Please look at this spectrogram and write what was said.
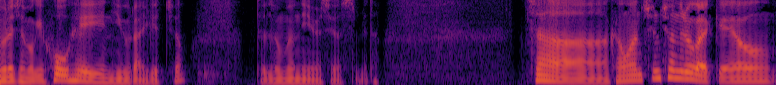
노래 제목이 호해인 이유를 알겠죠? The Lumineers였습니다. 자, 강원 춘천으로 갈게요.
